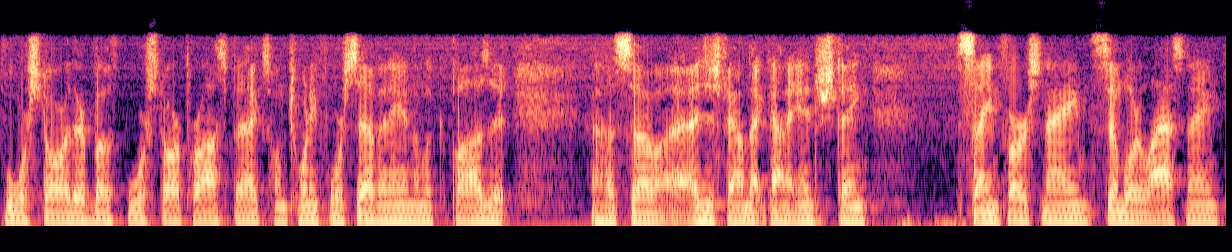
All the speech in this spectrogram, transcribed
four star. They're both four star prospects on 24/7 and on the composite. Uh, so I just found that kind of interesting. Same first name, similar last name.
